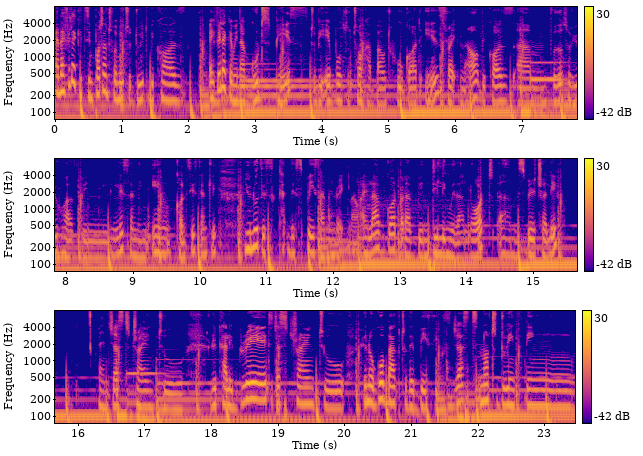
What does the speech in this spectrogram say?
And I feel like it's important for me to do it because I feel like I'm in a good space to be able to talk about who God is right now. Because um, for those of you who have been listening in consistently, you know this the space I'm in right now. I love God, but I've been dealing with a lot um, spiritually and just trying to recalibrate just trying to you know go back to the basics just not doing things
